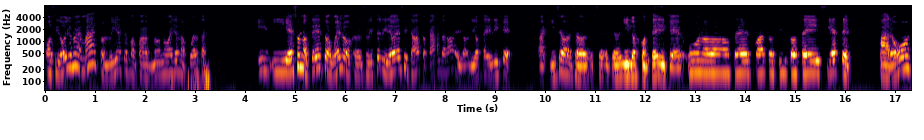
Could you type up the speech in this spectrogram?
O si doy uno de más, olvídate, papá, no, no vayas a la puerta. Y, y eso noté de tu abuelo. Eh, subiste el video ese y estaba tocando, ¿no? Y yo, ahí dije, aquí se, y los conté y dije, uno, dos, tres, cuatro, cinco, seis, siete, paró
